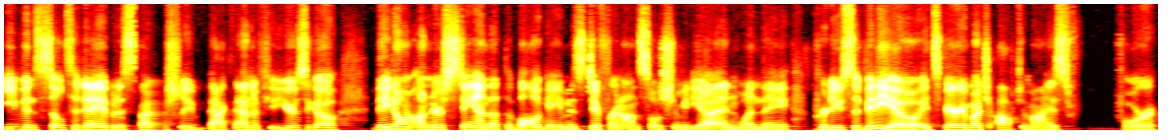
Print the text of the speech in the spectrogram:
even still today, but especially back then a few years ago, they don't understand that the ball game is different on social media. And when they produce a video, it's very much optimized for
